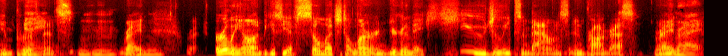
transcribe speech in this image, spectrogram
improvements hmm right? early on because you have so much to learn. You're going to make huge leaps and bounds in progress, right? Right.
